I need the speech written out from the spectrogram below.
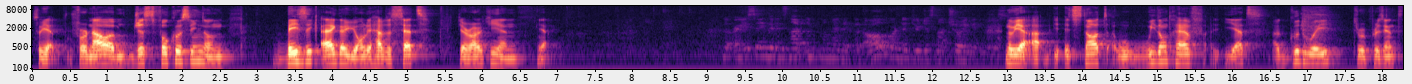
So yeah, for now I'm just focusing on basic Agda, you only have the set hierarchy and yeah. Are you saying that it's not implemented at all or that you're just not showing it? No, yeah, uh, it's not, we don't have yet a good way to represent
